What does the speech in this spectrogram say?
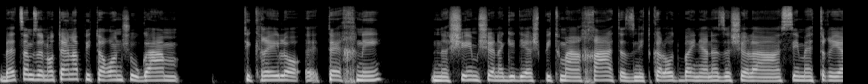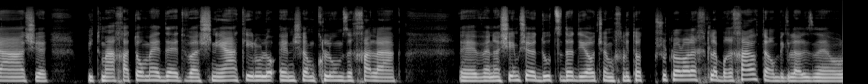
בעצם זה נותן לה פתרון שהוא גם, תקראי לו טכני, נשים שנגיד יש פטמה אחת, אז נתקלות בעניין הזה של הסימטריה, שפטמה אחת עומדת והשנייה כאילו לא, אין שם כלום, זה חלק. אה, ונשים שדו צדדיות שמחליטות פשוט לא ללכת לבריכה יותר בגלל זה, או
